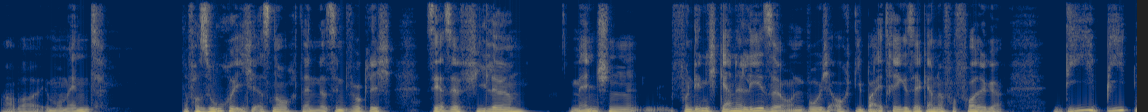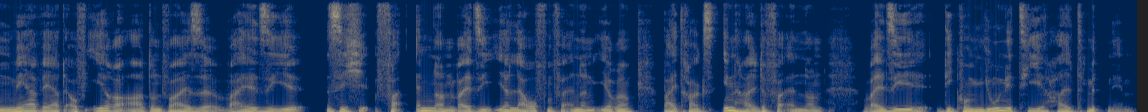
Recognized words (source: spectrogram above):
Aber im Moment versuche ich es noch, denn das sind wirklich sehr, sehr viele Menschen, von denen ich gerne lese und wo ich auch die Beiträge sehr gerne verfolge. Die bieten Mehrwert auf ihre Art und Weise, weil sie sich verändern, weil sie ihr Laufen verändern, ihre Beitragsinhalte verändern, weil sie die Community halt mitnehmen.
